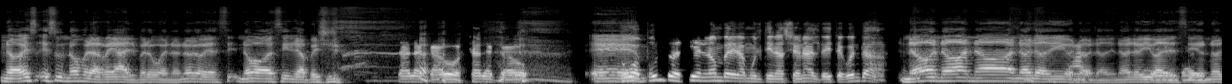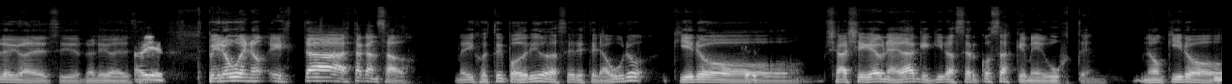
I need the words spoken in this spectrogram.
No, es, es un nombre real, pero bueno, no lo voy a decir, no vamos a decir el apellido. Ya la cagó, ya la cagó. Estuvo a eh, punto de decir el nombre de la multinacional, ¿te diste cuenta? No, no, no, no lo digo, no, no, no lo iba a decir, no lo iba a decir, no lo iba a decir. Está bien. Pero bueno, está, está cansado. Me dijo, estoy podrido de hacer este laburo, quiero, ya llegué a una edad que quiero hacer cosas que me gusten. No quiero...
